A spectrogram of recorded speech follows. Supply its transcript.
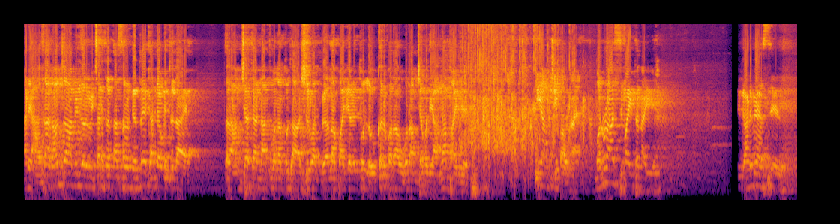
आणि हजारांचा आम्ही जर विचार करत असताना निर्णय खांद्यावर घेतलेला आहे तर आमच्या त्या नातवाला तुझा आशीर्वाद मिळाला पाहिजे आणि तो लवकर बरा होऊन आमच्यामध्ये आला पाहिजे. ही आमची भावना आहे. म्हणून आज सीमा इथं नाहीये. गाडवे असतील.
